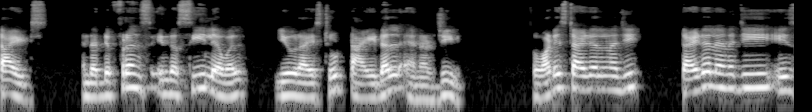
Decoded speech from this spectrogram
tides and the difference in the sea level give rise to tidal energy so what is tidal energy tidal energy is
